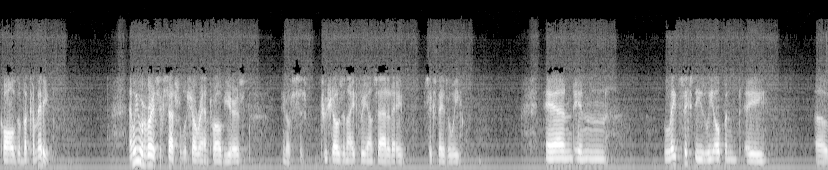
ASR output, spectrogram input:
called The Committee, and we were very successful. The show ran 12 years. You know, two shows a night, three on Saturday, six days a week. And in the late 60s, we opened a, a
